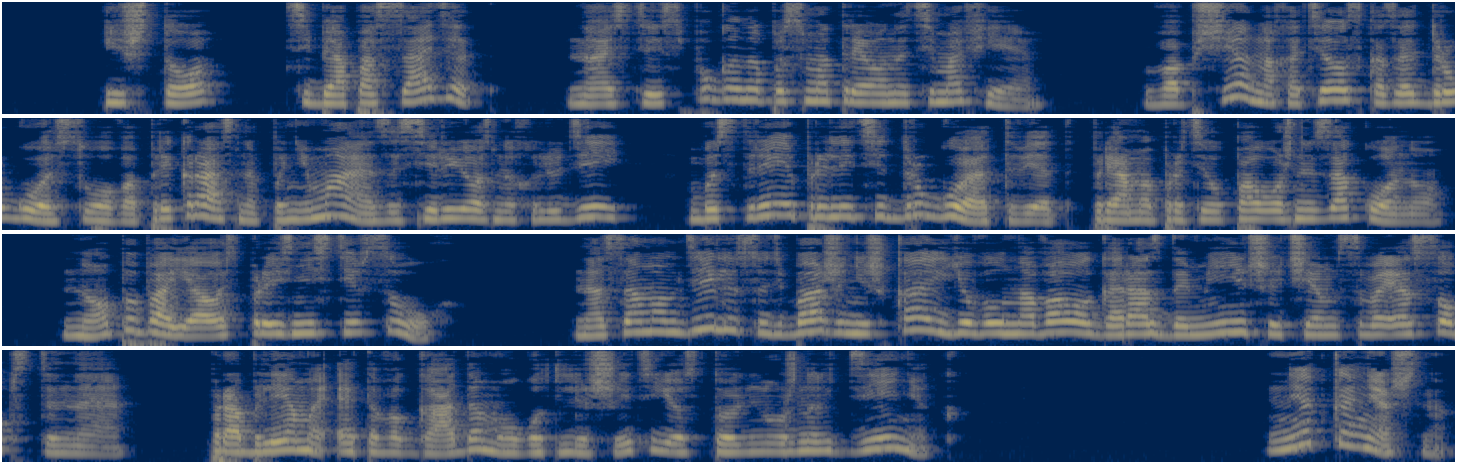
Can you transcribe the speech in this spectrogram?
— И что, тебя посадят? Настя испуганно посмотрела на Тимофея. Вообще она хотела сказать другое слово, прекрасно понимая, за серьезных людей быстрее прилетит другой ответ, прямо противоположный закону, но побоялась произнести вслух. На самом деле судьба женишка ее волновала гораздо меньше, чем своя собственная. Проблемы этого гада могут лишить ее столь нужных денег. Нет, конечно.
